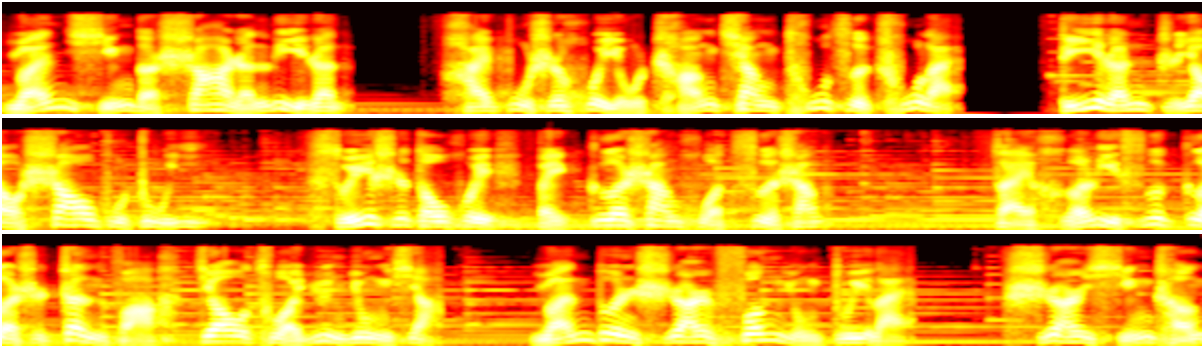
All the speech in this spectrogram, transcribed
圆形的杀人利刃，还不时会有长枪突刺出来。敌人只要稍不注意，随时都会被割伤或刺伤。在何利斯各式阵法交错运用下，圆盾时而蜂拥堆来，时而形成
